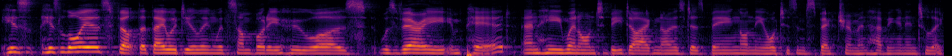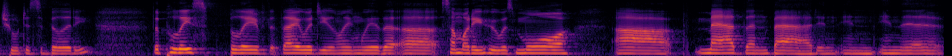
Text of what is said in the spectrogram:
his, his lawyers felt that they were dealing with somebody who was, was very impaired, and he went on to be diagnosed as being on the autism spectrum and having an intellectual disability. The police believed that they were dealing with uh, somebody who was more uh, mad than bad in, in, in their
